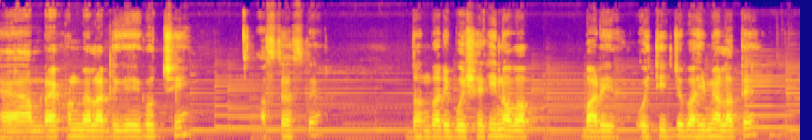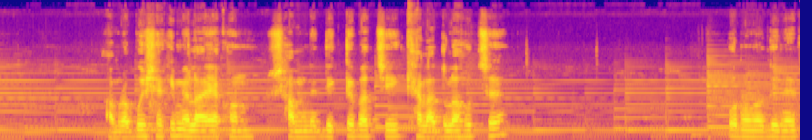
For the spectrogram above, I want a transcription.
হ্যাঁ আমরা এখন মেলার দিকে এগোচ্ছি। আস্তে আস্তে। ধনবাড়ি বৈশাখী নবাব বাড়ির ঐতিহ্যবাহী মেলাতে আমরা বৈশাখী মেলায় এখন সামনে দেখতে পাচ্ছি, খেলাধুলা হচ্ছে। পুরোনো দিনের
